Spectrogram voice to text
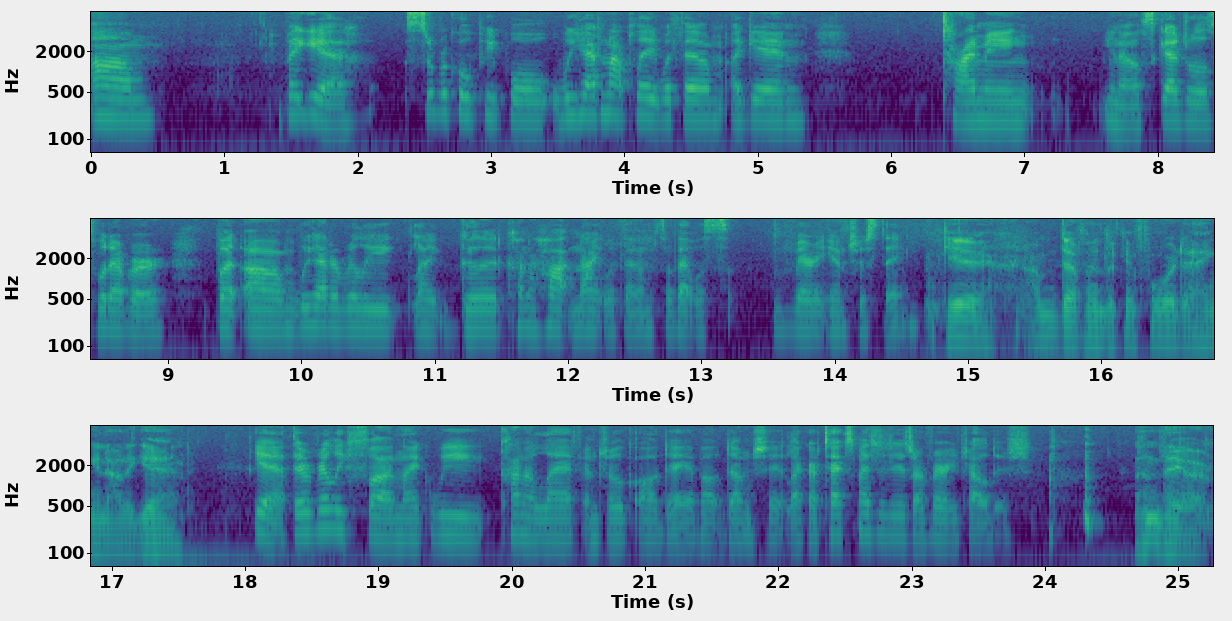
Um, but yeah, super cool people. We have not played with them again. Timing, you know, schedules, whatever. But um, we had a really like good kind of hot night with them, so that was very interesting. Yeah, I'm definitely looking forward to hanging out again. Yeah, they're really fun. Like we kind of laugh and joke all day about dumb shit. Like our text messages are very childish. they are.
